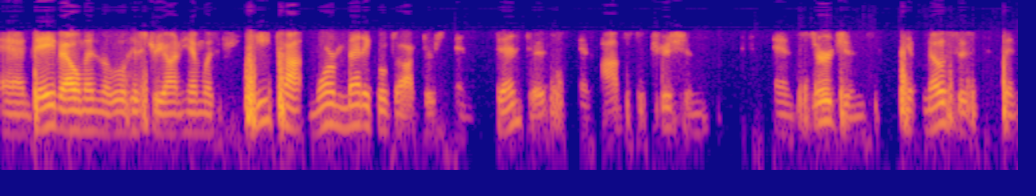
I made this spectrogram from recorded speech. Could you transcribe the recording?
And Dave Elman, the little history on him was he taught more medical doctors and dentists and obstetricians and surgeons hypnosis than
